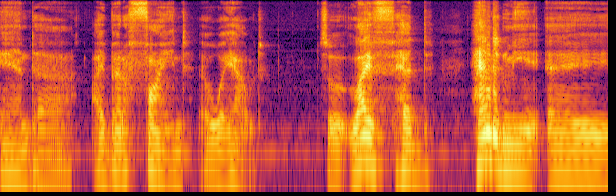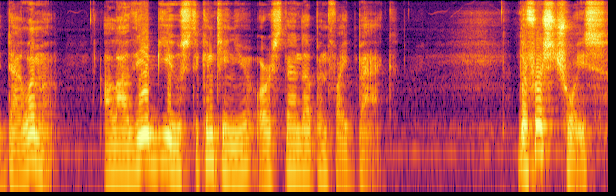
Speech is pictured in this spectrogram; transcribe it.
and uh, I better find a way out. So life had handed me a dilemma allow the abuse to continue or stand up and fight back. The first choice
